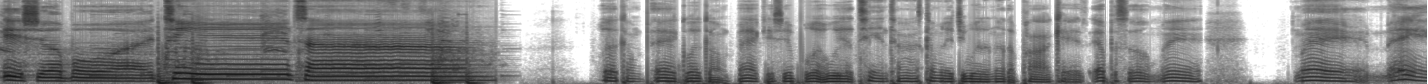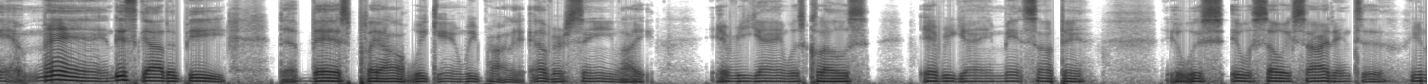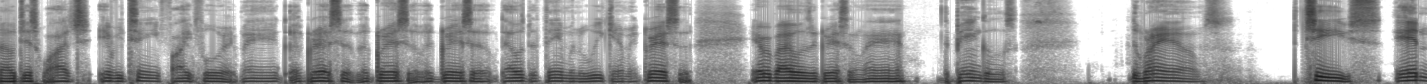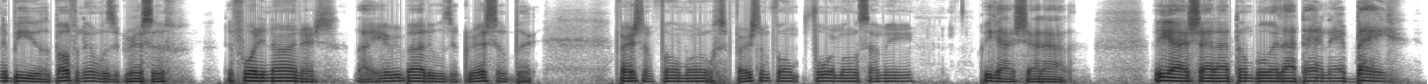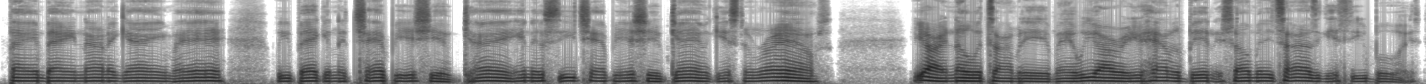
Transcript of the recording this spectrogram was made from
It's your boy Ten Time. Welcome back, welcome back. It's your boy Will Ten Times coming at you with another podcast episode. Man, man, man, man. This gotta be the best playoff weekend we probably ever seen. Like every game was close, every game meant something it was it was so exciting to you know just watch every team fight for it, man. Aggressive, aggressive, aggressive. That was the theme of the weekend. Aggressive. Everybody was aggressive, man. The Bengals, the Rams, the Chiefs, Ed and the Bills. Both of them was aggressive. The 49ers, like everybody was aggressive, but first and foremost, first and foremost, I mean, we got to shout out we gotta shout out them boys out there in that bay. Bang bang niner game, man. We back in the championship game, NFC championship game against the Rams. You already know what time it is, man. We already handled business so many times against you boys.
